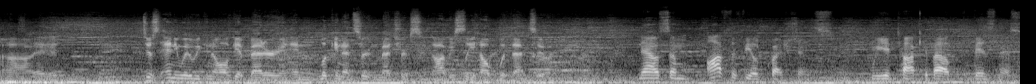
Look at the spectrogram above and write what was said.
Uh, it, just any way we can all get better, and, and looking at certain metrics obviously help with that too. Now, some off the field questions. We had talked about business,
